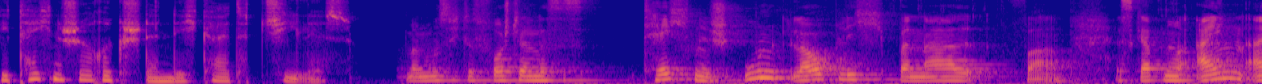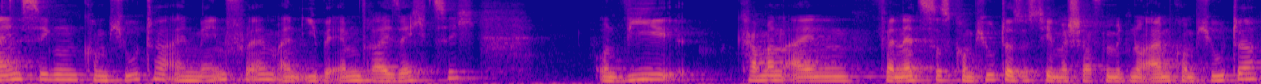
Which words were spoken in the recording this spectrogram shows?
die technische Rückständigkeit Chiles. Man muss sich das vorstellen, dass es technisch unglaublich banal war. Es gab nur einen einzigen Computer, ein Mainframe, ein IBM 360. Und wie kann man ein vernetztes Computersystem erschaffen mit nur einem Computer?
